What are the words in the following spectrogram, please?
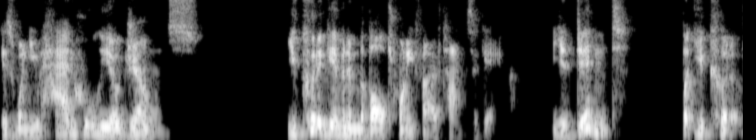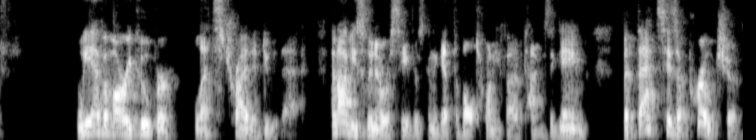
is when you had Julio Jones, you could have given him the ball 25 times a game. You didn't, but you could have. We have Amari Cooper. Let's try to do that. And obviously, no receiver is going to get the ball 25 times a game, but that's his approach of,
